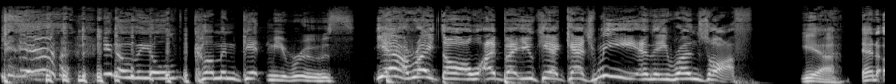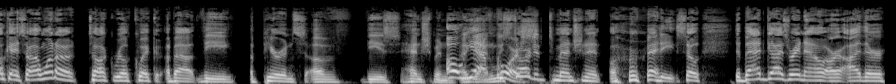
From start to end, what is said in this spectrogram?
Yeah, You know the old "come and get me" ruse. Yeah, right, though. I bet you can't catch me. And then he runs off. Yeah. And okay, so I want to talk real quick about the appearance of these henchmen. Oh, yeah, again. of we started to mention it already. So the bad guys right now are either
